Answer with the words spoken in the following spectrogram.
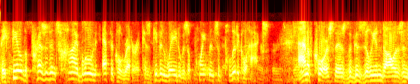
They feel the president's high blown ethical rhetoric has given way to his appointments of political hacks. And of course, there's the gazillion dollars in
